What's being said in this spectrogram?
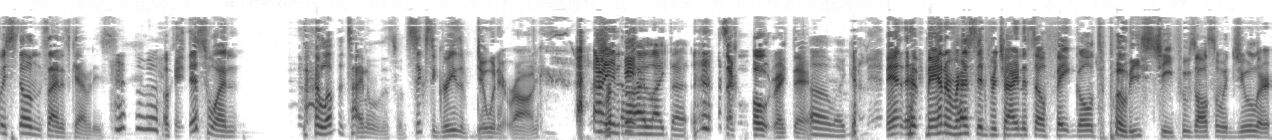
We're still in the sinus cavities. Okay, this one, I love the title of this one. Six degrees of doing it wrong. I know, I like that. That's a quote right there. Oh my god. Man, man arrested for trying to sell fake gold to police chief, who's also a jeweler.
